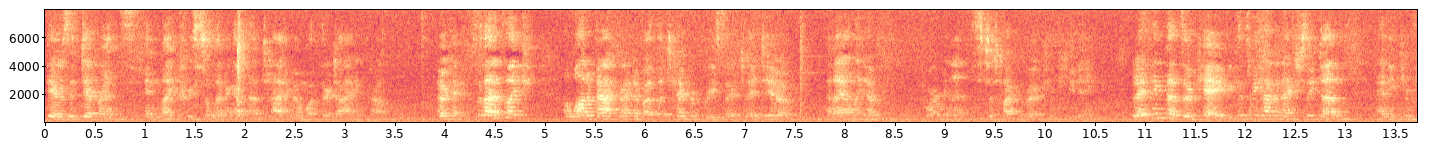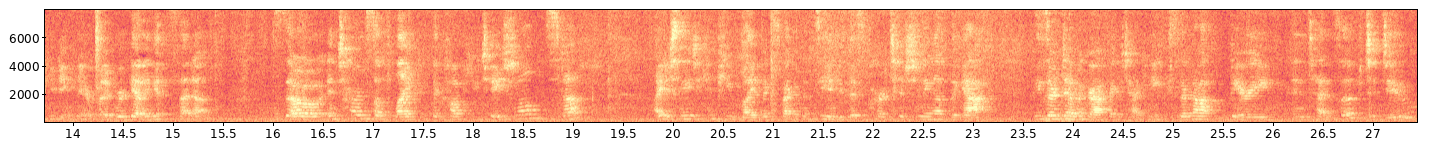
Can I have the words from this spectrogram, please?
there's a difference in like who's still living at that time and what they're dying from. Okay, so that's like a lot of background about the type of research I do, and I only have four minutes to talk about computing. But I think that's okay because we haven't actually done any computing here, but we're getting it set up. So in terms of like the computational stuff, I just need to compute life expectancy and do this partitioning of the gap. These are demographic techniques. They're not very intensive to do.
